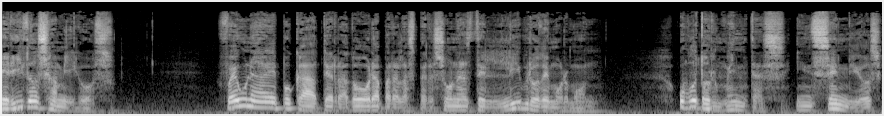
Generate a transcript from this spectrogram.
Queridos amigos, fue una época aterradora para las personas del libro de Mormón. Hubo tormentas, incendios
